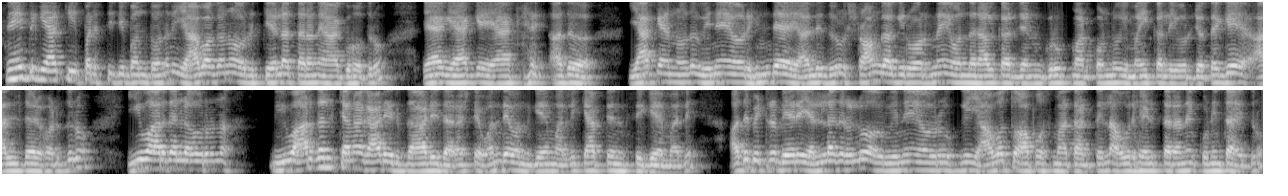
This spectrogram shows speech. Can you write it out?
ಸ್ನೇಹಿತಿಗೆ ಯಾಕೆ ಈ ಪರಿಸ್ಥಿತಿ ಬಂತು ಅಂದರೆ ಯಾವಾಗಲೂ ಅವರು ಚೇಲ ಥರನೇ ಆಗಿ ಹೋದರು. ಯಾಕೆ ಯಾಕೆ ಯಾಕೆ, ಅದು ಯಾಕೆ ಅನ್ನೋದು ವಿನಯ್ ಅವ್ರ ಹಿಂದೆ ಅಲ್ಲಿದ್ದರು ಸ್ಟ್ರಾಂಗ್ ಆಗಿರೋರನ್ನೇ ಒಂದು ನಾಲ್ಕಾರು ಜನ ಗ್ರೂಪ್ ಮಾಡಿಕೊಂಡು ಈ ಮೈಕಲ್ಲಿ ಇವ್ರ ಜೊತೆಗೆ ಅಲ್ಲಿದ್ದ ಹೊಡೆದ್ರು. ಈ ವಾರದಲ್ಲಿ ಅವ್ರನ್ನ, ಈ ವಾರದಲ್ಲಿ ಚೆನ್ನಾಗಿ ಆಡಿರ್, ಆಡಿದ್ದಾರೆ ಅಷ್ಟೇ, ಒಂದೇ ಒಂದು ಗೇಮಲ್ಲಿ ಕ್ಯಾಪ್ಟನ್ಸಿ ಗೇಮಲ್ಲಿ ಅದು ಬಿಟ್ಟರೆ ಬೇರೆ ಎಲ್ಲದರಲ್ಲೂ ಅವರು ವಿನಯ್ ಅವ್ರಿಗೆ ಯಾವತ್ತೂ ಆಪೋಸ್ ಮಾತಾಡ್ತಿಲ್ಲ. ಅವ್ರು ಹೇಳ್ತಾರನೇ ಕುಣಿತಾ ಇದ್ರು.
